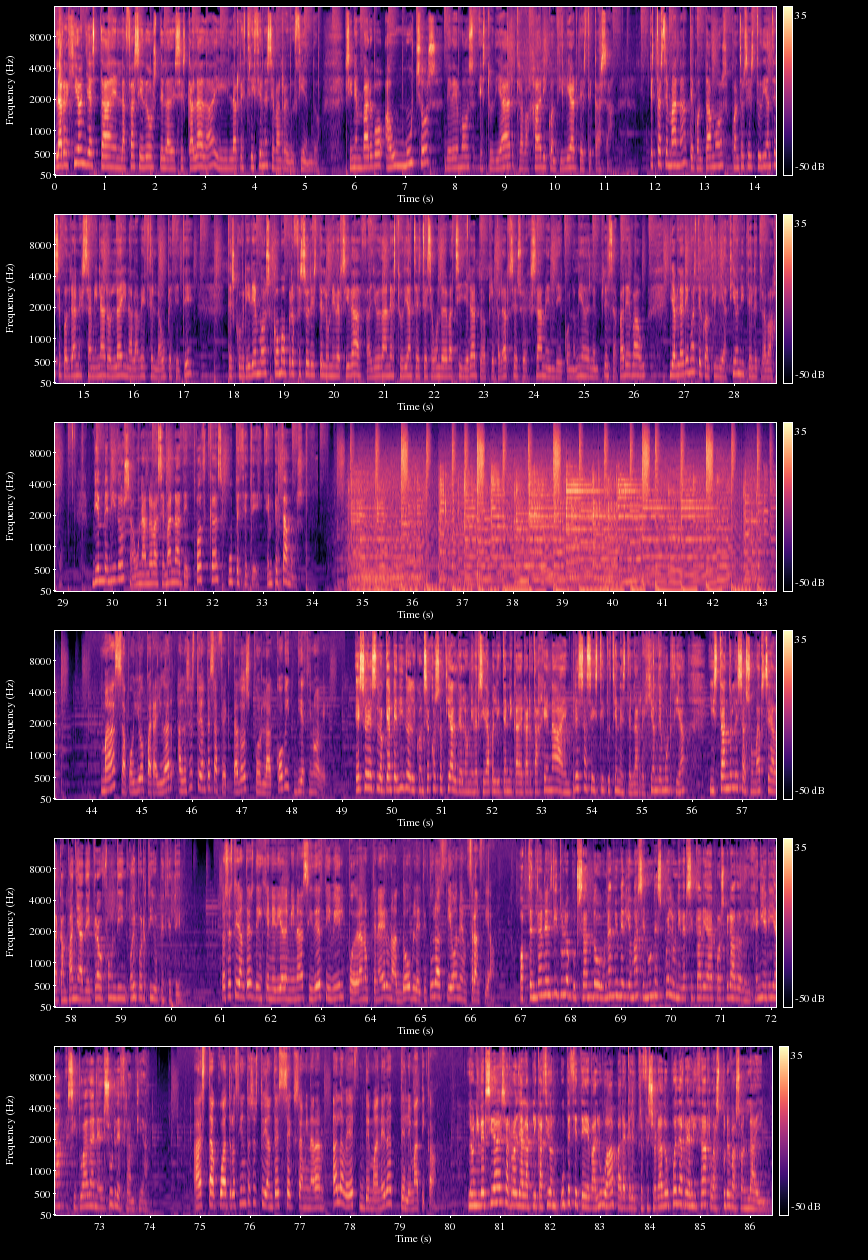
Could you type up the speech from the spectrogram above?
La región ya está en la fase 2 de la desescalada y las restricciones se van reduciendo. Sin embargo, aún muchos debemos estudiar, trabajar y conciliar desde casa. Esta semana te contamos cuántos estudiantes se podrán examinar online a la vez en la UPCT, Descubriremos cómo profesores de la universidad ayudan a estudiantes de segundo de bachillerato a prepararse su examen de Economía de la Empresa para EBAU y hablaremos de conciliación y teletrabajo. Bienvenidos a una nueva semana de Podcast UPCT. Empezamos. más apoyo para ayudar a los estudiantes afectados por la COVID-19. Eso es lo que ha pedido el Consejo Social de la Universidad Politécnica de Cartagena a empresas e instituciones de la región de Murcia, instándoles a sumarse a la campaña de crowdfunding Hoy por ti UPCT. Los estudiantes de Ingeniería de Minas y de Civil podrán obtener una doble titulación en Francia. Obtendrán el título cursando un año y medio más en una escuela universitaria de posgrado de ingeniería situada en el sur de Francia. Hasta 400 estudiantes se examinarán a la vez de manera telemática. La universidad desarrolla la aplicación UPCT Evalúa para que el profesorado pueda realizar las pruebas online.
